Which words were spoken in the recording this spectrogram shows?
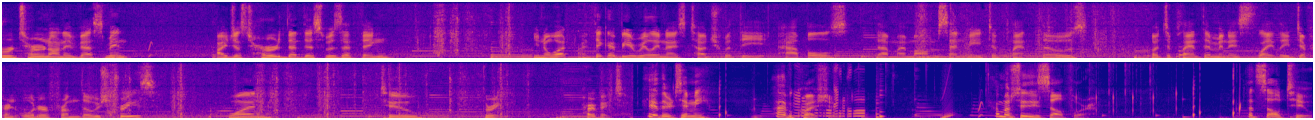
return on investment. I just heard that this was a thing. You know what? I think it'd be a really nice touch with the apples that my mom sent me to plant those, but to plant them in a slightly different order from those trees. One, two, three. Perfect. Hey there, Timmy. I have a question. How much do these sell for? Let's sell two.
